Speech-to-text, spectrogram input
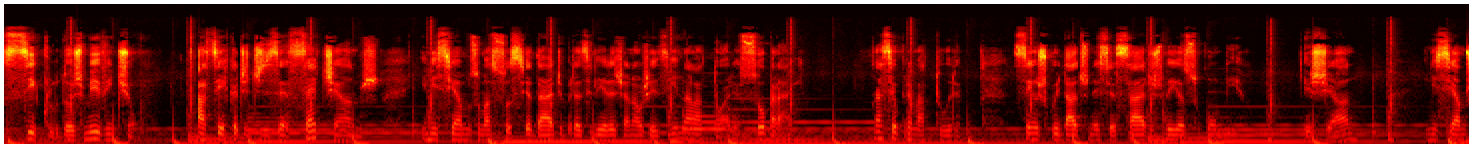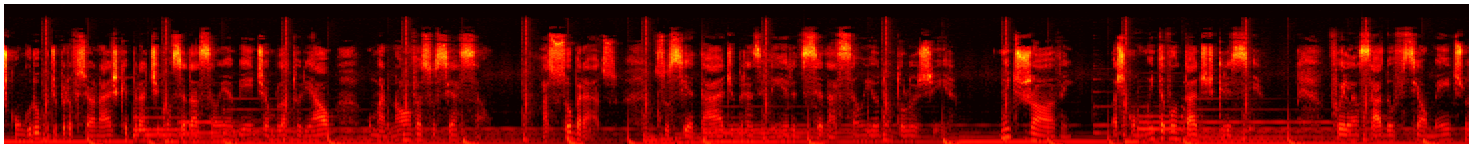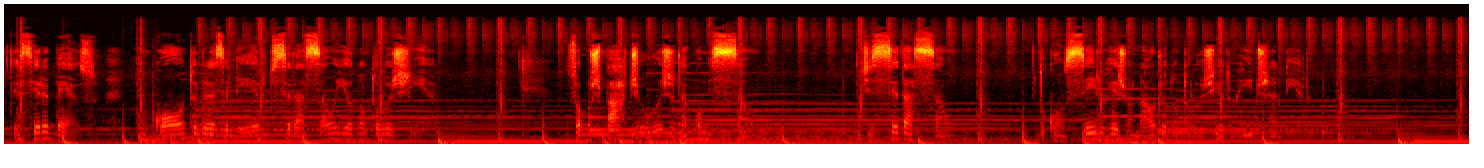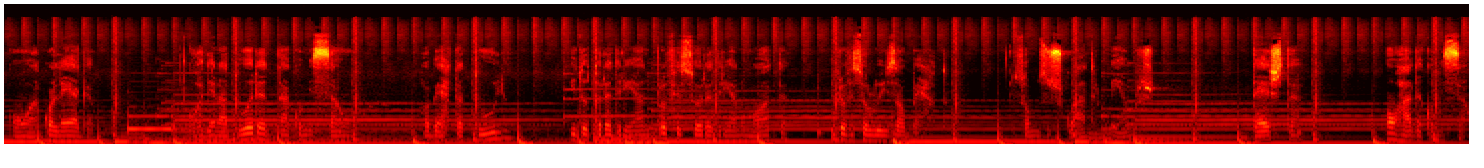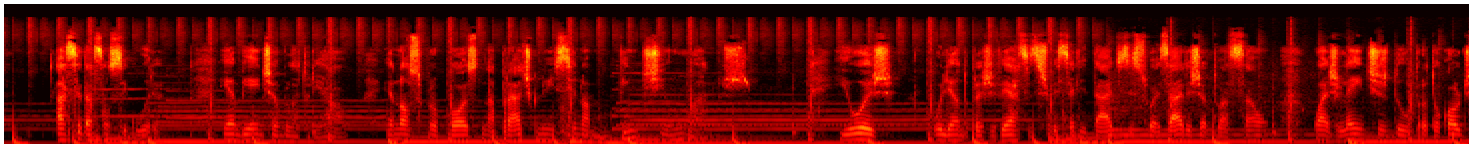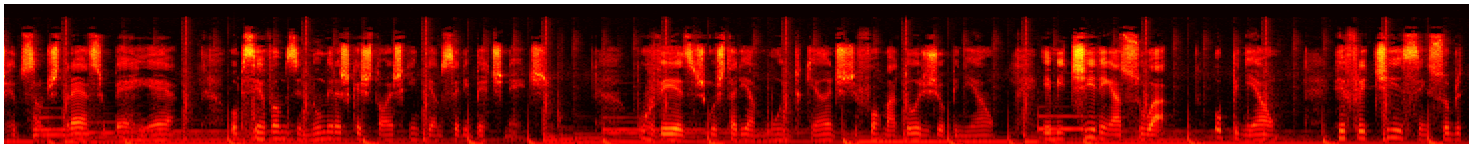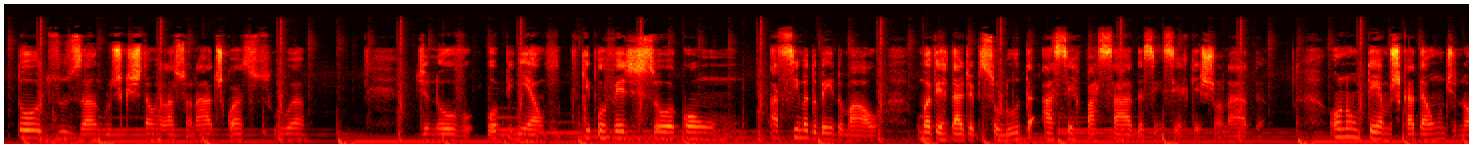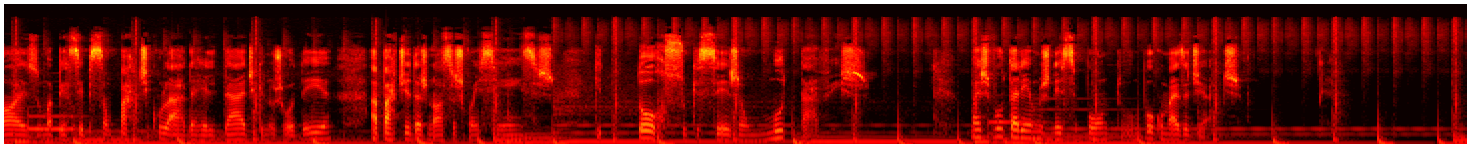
Ciclo 2021. Há cerca de 17 anos, iniciamos uma Sociedade Brasileira de Analgesia Inalatória, SOBRAI. Nasceu prematura, sem os cuidados necessários, veio a sucumbir. Este ano, iniciamos com um grupo de profissionais que praticam sedação em ambiente ambulatorial uma nova associação, a SOBRASO, Sociedade Brasileira de Sedação e Odontologia. Muito jovem, mas com muita vontade de crescer. Foi lançado oficialmente no terceiro EBESO, Encontro Brasileiro de Sedação e Odontologia. Somos parte hoje da Comissão de Sedação do Conselho Regional de Odontologia do Rio de Janeiro, com a colega coordenadora da comissão, Roberta Túlio, e doutor Adriano, professor Adriano Mota e professor Luiz Alberto. Somos os quatro membros desta honrada comissão. A sedação segura em ambiente ambulatorial é nosso propósito na prática e no ensino há 21 anos. E hoje, olhando para as diversas especialidades e suas áreas de atuação, com as lentes do Protocolo de Redução de Estresse, o PRE, observamos inúmeras questões que entendo serem pertinentes. Por vezes, gostaria muito que, antes de formadores de opinião emitirem a sua opinião, refletissem sobre todos os ângulos que estão relacionados com a sua, de novo, opinião, que por vezes soa com acima do bem e do mal, uma verdade absoluta a ser passada sem ser questionada. Ou não temos cada um de nós uma percepção particular da realidade que nos rodeia a partir das nossas consciências, que torço que sejam mutáveis. Mas voltaremos nesse ponto um pouco mais adiante.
